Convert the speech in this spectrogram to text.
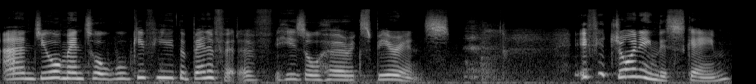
and your mentor will give you the benefit of his or her experience. If you're joining this scheme,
